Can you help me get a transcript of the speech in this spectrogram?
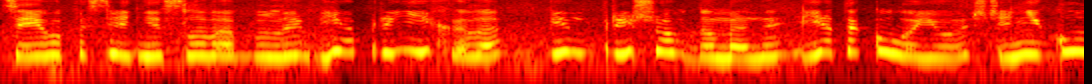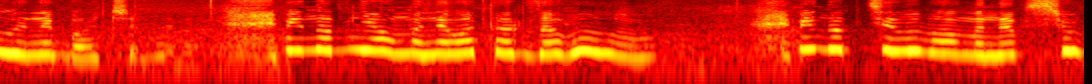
Це його останні слова були. Я приїхала, він прийшов до мене. Я такого його ще ніколи не бачила. Він обняв мене отак за голову. Він обцілував мене всю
